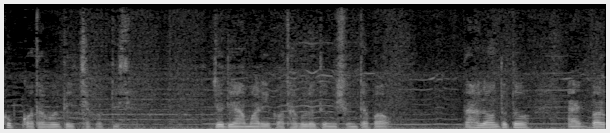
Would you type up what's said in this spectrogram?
খুব কথা বলতে ইচ্ছা করতেছে। যদি আমার এই কথাগুলো তুমি শুনতে পাও তাহলে অন্তত একবার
